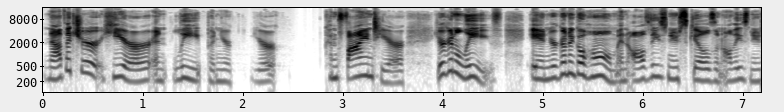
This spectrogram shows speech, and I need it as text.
now that you're here and LEAP and you're, you're confined here, you're going to leave and you're going to go home and all these new skills and all these new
